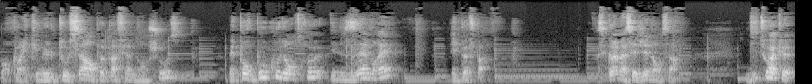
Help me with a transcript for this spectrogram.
Bon, quand ils cumulent tout ça, on ne peut pas faire grand-chose. Mais pour beaucoup d'entre eux, ils aimeraient et ils peuvent pas. C'est quand même assez gênant ça. Dis-toi que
